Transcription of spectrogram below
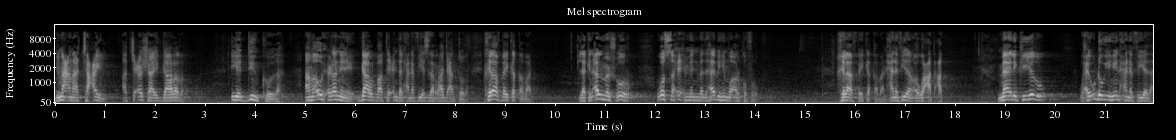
bimacnaa jacayl aad jeceshahay gaalada iyo diinkooda ama u xidhanine gaal baatay cinda alxanafiya sida raajix agtooda khilaaf bay ka qabaan. Laakiin almashhuur wاصaxiix min madhabihim wa alkufru khilaaf bay ka qabaan xanafiyadan ugu cadcad waxay u dhow yihiin xanafiyada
